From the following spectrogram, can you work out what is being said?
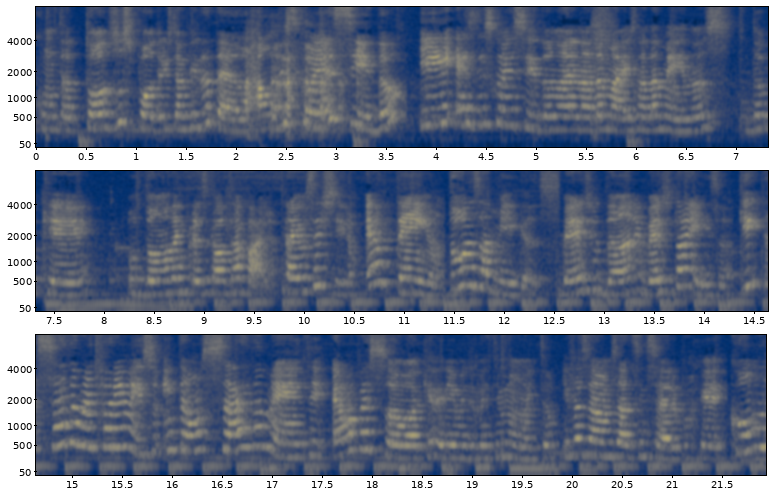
conta todos os podres da vida dela a um desconhecido. E esse desconhecido não é nada mais, nada menos do que o dono da empresa que ela trabalha. Daí vocês tiram. Eu tenho duas amigas, beijo Dani e beijo Thaisa, que certamente fariam isso. Então, certamente é uma pessoa que eu iria me divertir muito e fazer uma amizade sincera, porque como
